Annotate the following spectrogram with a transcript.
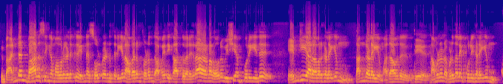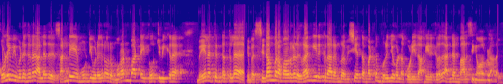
இப்ப அண்டன் பாலசிங்கம் அவர்களுக்கு என்ன சொல்றேன்னு தெரியல. அவரும் தொடர்ந்து அமைதி காத்து வருகிறார். ஆனால் ஒரு விஷயம் புரியுது. எம்ஜிஆர் அவர்களையும் தங்களையும் அதாவது தே- விடுதலை புலிகளையும் கொழுவி விடுகிற அல்லது சண்டையை மூட்டி விடுகிற ஒரு முரண்பாட்டை தோற்றுவிக்கிற வேலை திட்டத்துல இப்ப சிதம்பரம் அவர்கள் இறங்கி இருக்கிறார் என்ற விஷயத்தை மட்டும் புரிஞ்சு கொள்ளக்கூடியதாக இருக்கிறது அண்ணன் பாலசிங்கம் அவர்களால்.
